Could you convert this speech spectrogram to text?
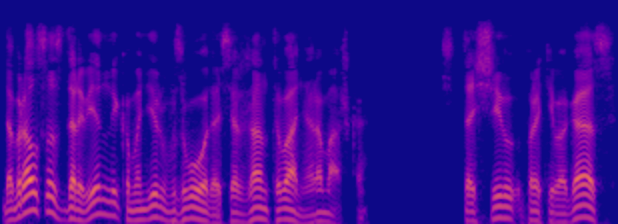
добрался здоровенный командир взвода, сержант Ваня Ромашка. Стащил противогаз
